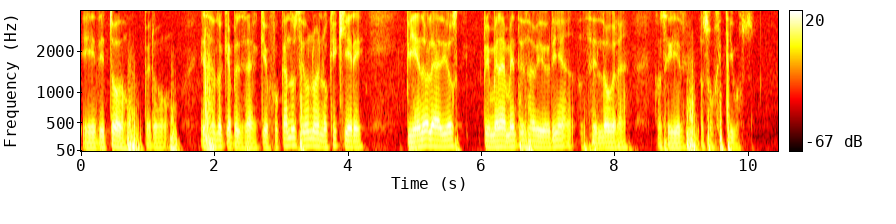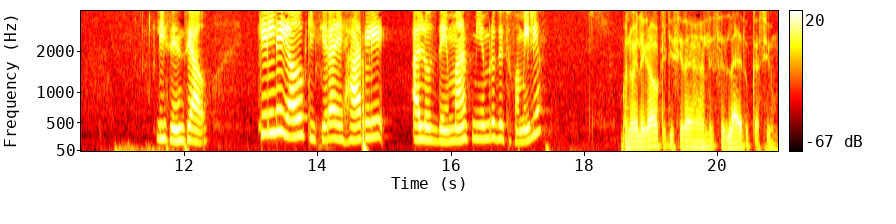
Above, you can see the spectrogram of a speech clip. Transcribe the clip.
eh, de todo. Pero eso es lo que aprendí, que enfocándose uno en lo que quiere, pidiéndole a Dios primeramente sabiduría, se logra conseguir los objetivos. Licenciado, ¿qué legado quisiera dejarle a los demás miembros de su familia? Bueno, el legado que quisiera dejarles es la educación.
